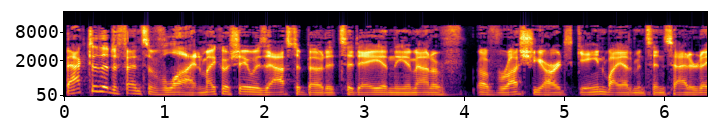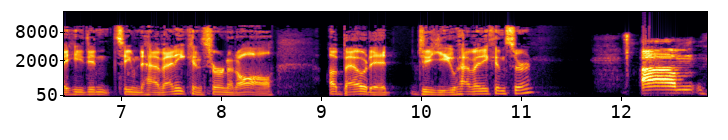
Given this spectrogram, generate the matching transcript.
Back to the defensive line. Mike O'Shea was asked about it today and the amount of, of rush yards gained by Edmonton Saturday. He didn't seem to have any concern at all about it. Do you have any concern? Um,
